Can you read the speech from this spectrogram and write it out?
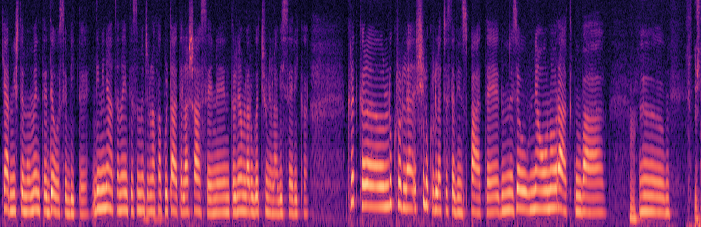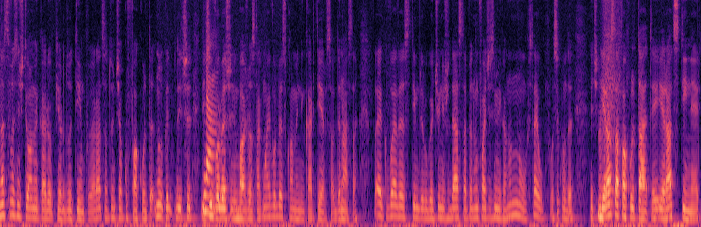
chiar niște momente deosebite. Dimineața, înainte să mergem la facultate, la șase, ne întâlneam la rugăciune, la biserică. Cred că lucrurile, și lucrurile acestea din spate, Dumnezeu ne-a onorat cumva. Hmm. Uh, Deci n-ați fost niște oameni care au pierdut timpul, erați atunci cu facultate. Nu, că de ce, de Da. ce vorbesc în limbajul ăsta? Acum mai vorbesc cu oameni din cartier sau din asta. Băi, că voi aveți timp de rugăciune și de asta pentru că nu faceți nimic. Nu, nu, nu, stai o, o secundă. Deci erați la facultate, erați tineri,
